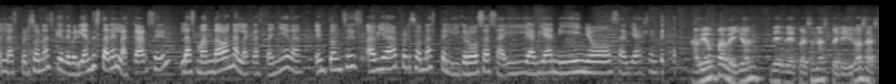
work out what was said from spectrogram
las personas que deberían de estar en la cárcel las mandaban a la Castañeda. Entonces, había personas peligrosas ahí, había niños, había gente había un pabellón de, personas peligrosas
